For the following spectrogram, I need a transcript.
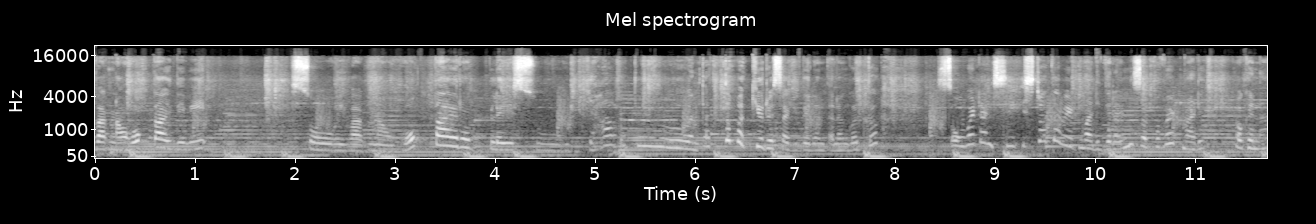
ಇವಾಗ ನಾವು ಹೋಗ್ತಾ ಇದ್ದೀವಿ. ಸೊ ಇವಾಗ ನಾವು ಹೋಗ್ತಾ ಇರೋ ಪ್ಲೇಸು ಯಾವುದು ಅಂತ ತುಂಬ ಕ್ಯೂರಿಯಸ್ ಆಗಿದ್ದೀರಿ ಅಂತ ನಂಗೆ ಗೊತ್ತು. ಸೊ ವೇಟ್ ಆ್ಯಂಡ್ ಸಿ ಇಷ್ಟೊತ್ತ ವೇಟ್ ಮಾಡಿದ್ದೀರಾ? ಇನ್ನು ಸ್ವಲ್ಪ ವೇಟ್ ಮಾಡಿ. ಓಕೆನಾ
